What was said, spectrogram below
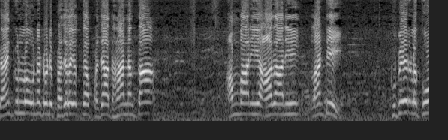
బ్యాంకుల్లో ఉన్నటువంటి ప్రజల యొక్క ప్రజాధనాన్నంతా అంబానీ ఆదాని లాంటి కుబేరులకు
